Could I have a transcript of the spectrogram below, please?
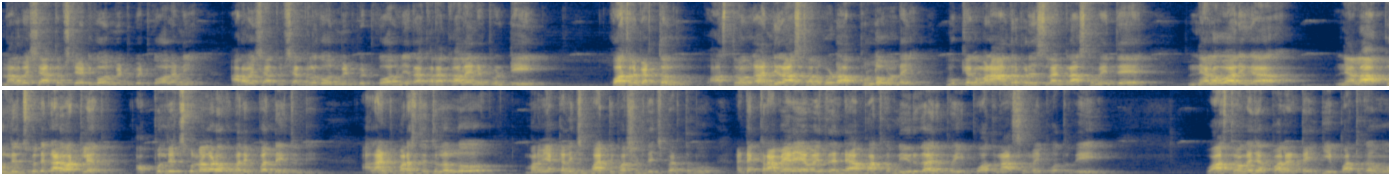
నలభై శాతం స్టేట్ గవర్నమెంట్ పెట్టుకోవాలని అరవై శాతం సెంట్రల్ గవర్నమెంట్ పెట్టుకోవాలని రకరకాలైనటువంటి కోతలు పెడతాను వాస్తవంగా అన్ని రాష్ట్రాలు కూడా అప్పుల్లో ఉన్నాయి ముఖ్యంగా మన ఆంధ్రప్రదేశ్ లాంటి రాష్ట్రం అయితే నెలవారీగా నెల అప్పులు తెచ్చుకుంటే గడవట్లేదు. అప్పులు తెచ్చుకున్నా కూడా ఒక మరి ఇబ్బంది అవుతుంది. అలాంటి పరిస్థితులలో మనం ఎక్కడి నుంచి ఫార్టీ పర్సెంట్ తెచ్చి పెడతాము? అంటే క్రమేణా ఏమవుతుందంటే ఆ పథకం నీరు గారిపోయి పోత నాశనం అయిపోతుంది. వాస్తవంగా చెప్పాలంటే ఈ పథకము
